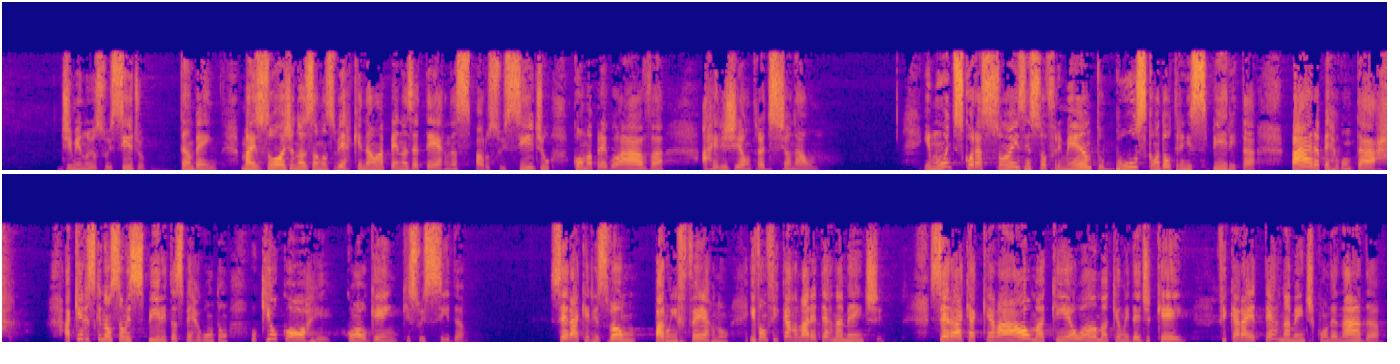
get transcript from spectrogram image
diminui o suicídio? também. Mas hoje nós vamos ver que não apenas eternas para o suicídio, como apregoava a religião tradicional. E muitos corações em sofrimento buscam a doutrina espírita para perguntar. Aqueles que não são espíritas perguntam: o que ocorre com alguém que suicida? Será que eles vão para o inferno e vão ficar lá eternamente? Será que aquela alma a quem eu amo, a quem eu me dediquei, ficará eternamente condenada?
